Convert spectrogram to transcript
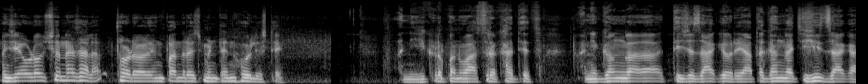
म्हणजे एवढा उशीर नाही झाला थोड्या वेळाने पंधरावीस मिनिटांनी होईलच ते. आणि इकडं पण वासरं खातेच आणि गंगा तिच्या जागेवर आहे. आता गंगाची हीच जागा.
